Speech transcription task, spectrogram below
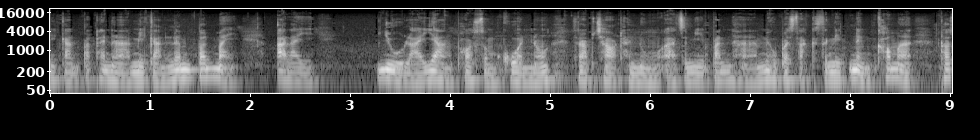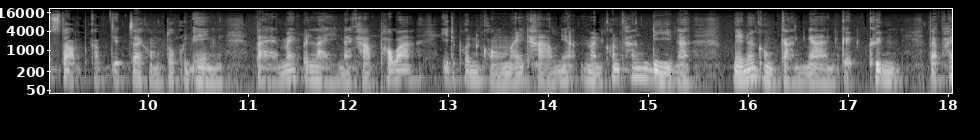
มีการพัฒนามีการเริ่มต้นใหม่อะไร อยู่หลายอย่างพอสมควรเนาะสำหรับชาวธนูอาจจะมีปัญหามีอุปสรรคสักนิดหนึ่งเข้ามาทดสอบกับจิตใจของตัวคุณเอง แต่ไม่เป็นไรนะครับ เพราะว่าอิทธิพลของไม้เท้าเนี่ยมันค่อนข้างดีนะในเรื่องของการงานเกิดขึ้น แต่ไพ่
